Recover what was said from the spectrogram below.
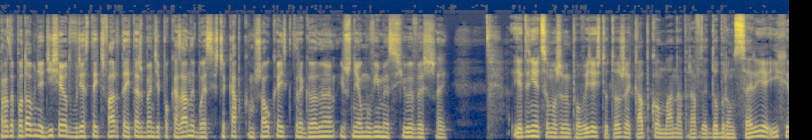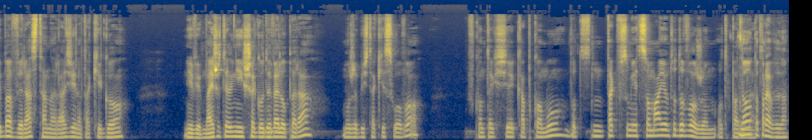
Prawdopodobnie dzisiaj o 24 też będzie pokazany, bo jest jeszcze Capcom Showcase, którego już nie omówimy z siły wyższej. Jedynie co możemy powiedzieć to to, że Capcom ma naprawdę dobrą serię i chyba wyrasta na razie na takiego, nie wiem, najrzetelniejszego dewelopera? Może być takie słowo? W kontekście Capcomu? Bo tak w sumie co mają to dowożą od paru No lat. to prawda.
